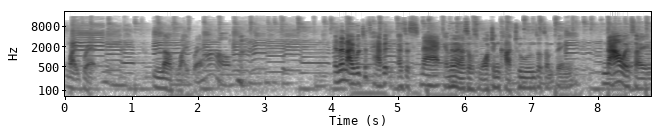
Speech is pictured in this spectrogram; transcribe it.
white bread. Love white bread. Wow. And then I would just have it as a snack, and then as I was watching cartoons or something. Now, as I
